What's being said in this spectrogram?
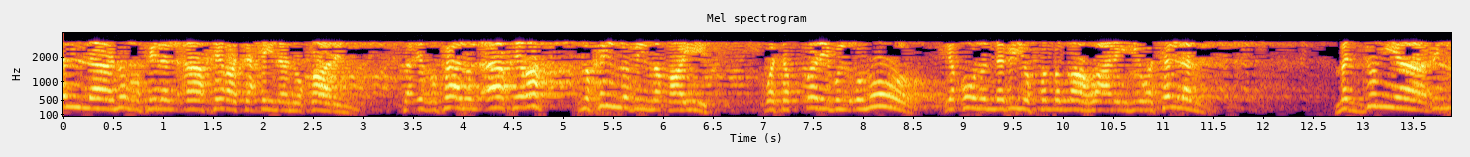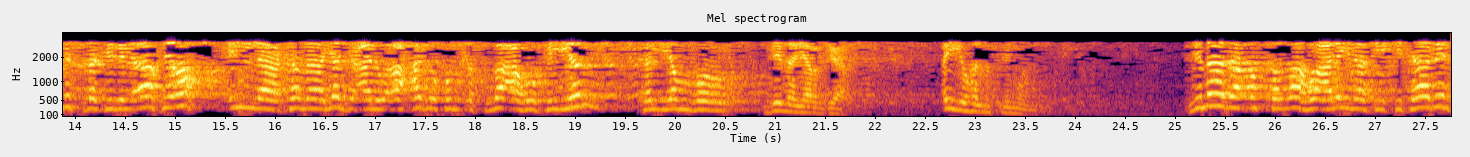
ألا نغفل الآخرة حين نقارن. فإغفال الآخرة يخل بالمقاييس وتضطرب الأمور يقول النبي صلى الله عليه وسلم. ما الدنيا بالنسبة للآخرة إلا كما يجعل أحدكم إصبعه في اليم فلينظر بما يرجع. أيها المسلمون لماذا قص الله علينا في كتابه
